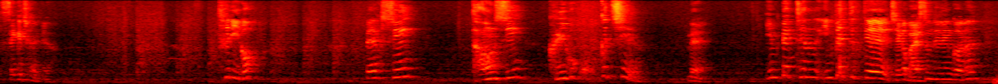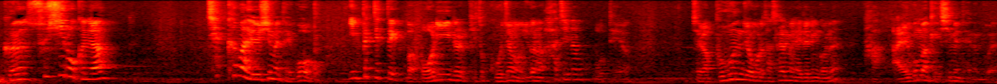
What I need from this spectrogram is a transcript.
세게 쳐야 돼요. 트리거, 백스윙, 다운스윙 그리고 꼭 끝이에요. 네. 임팩트는 임팩트 때 제가 말씀드린 거는 그는 수시로 그냥 체크만 해주시면 되고 임팩트 때 막 머리를 계속 고정하고 이거는 하지는 못해요. 제가 부분적으로 다 설명해드린 거는 다 알고만 계시면 되는 거예요.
